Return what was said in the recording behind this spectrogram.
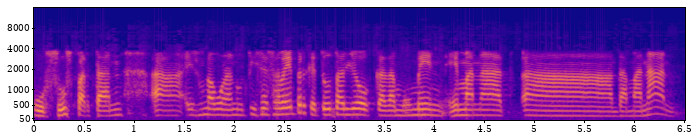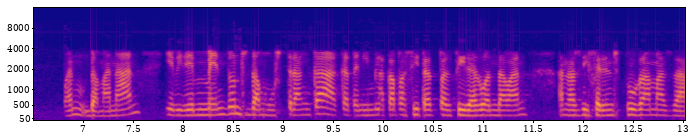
cursos. Per tant, eh, és una bona notícia saber perquè tot allò que de moment hem anat eh, demanant bueno, demanant i, evidentment, doncs, demostrant que, que tenim la capacitat per tirar-ho endavant en els diferents programes de,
